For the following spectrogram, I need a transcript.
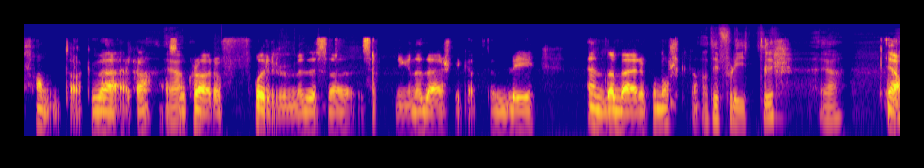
favntak være. Altså klare å forme disse setningene der slik at de blir enda bedre på norsk. da. at de flyter. Ja. Ja,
